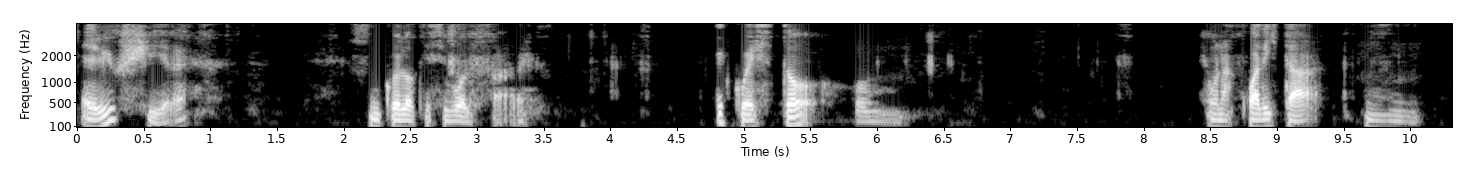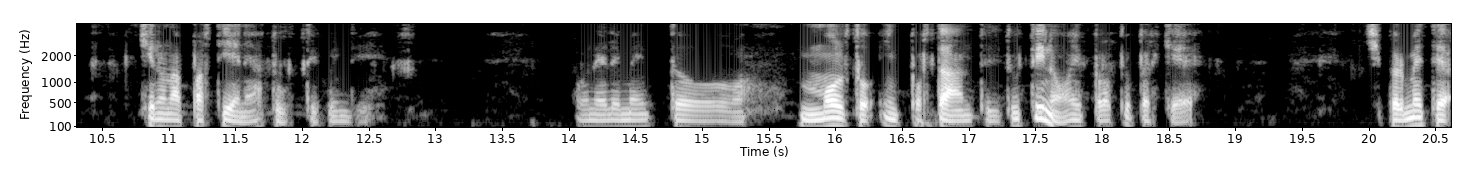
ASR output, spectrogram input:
e riuscire in quello che si vuole fare. E questo um, è una qualità um, che non appartiene a tutti, quindi è un elemento molto importante di tutti noi proprio perché ci permette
